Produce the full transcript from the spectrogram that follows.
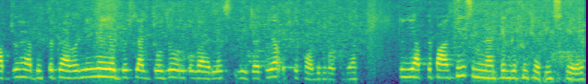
आप जो है बेहतर ड्राइवर नहीं है, या जस्ट लाइक जो जो उनको गाइडनेस दी जाती है, उसके अकॉर्डिंग होती है. तो ये आपके पास ही semantic differentiating scale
